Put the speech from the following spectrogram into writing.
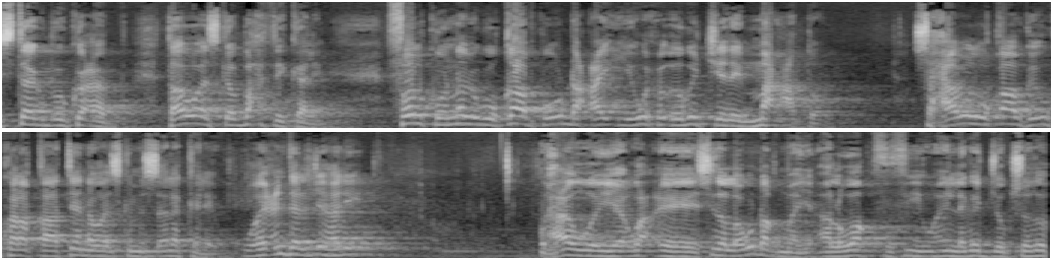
istaag buu ka caba taa waa iska baxi kale. Falku nabigu qaabku u dhacay iyo wuxuu oga jeeday ma caddo saxaabadu qaabkay u kala qaateenna waa iska masalo kale. Cinda aljahli waxaa weeye sida loogu dhaqmay alwaqfu fiihi waa in laga joogsado.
